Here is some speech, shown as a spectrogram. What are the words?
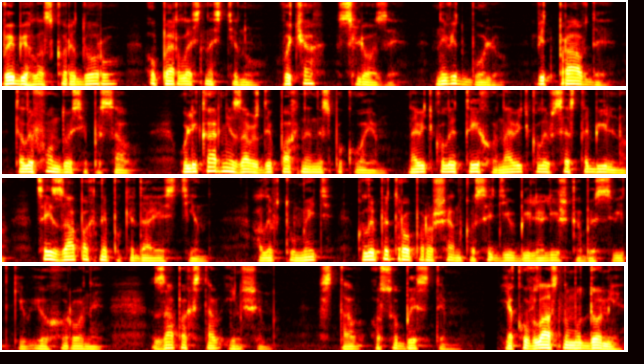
Вибігла з коридору, оперлась на стіну. В очах сльози. Не від болю, від правди. Телефон досі писав. У лікарні завжди пахне неспокоєм. Навіть коли тихо, навіть коли все стабільно, цей запах не покидає стін. Але в ту мить, коли Петро Порошенко сидів біля ліжка без свідків і охорони, запах став іншим, став особистим, як у власному домі,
